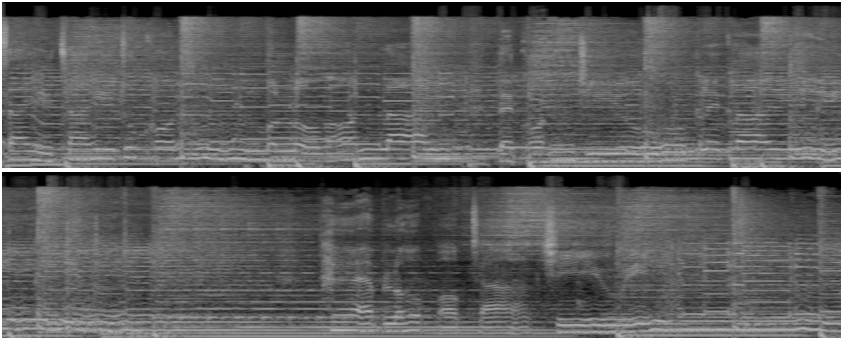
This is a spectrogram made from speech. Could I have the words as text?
ใส่ใจทุกคนบนโลกออนไลน์ แต่คนที่อยู่ใกล้ๆแทบลบออกจากชีวิต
